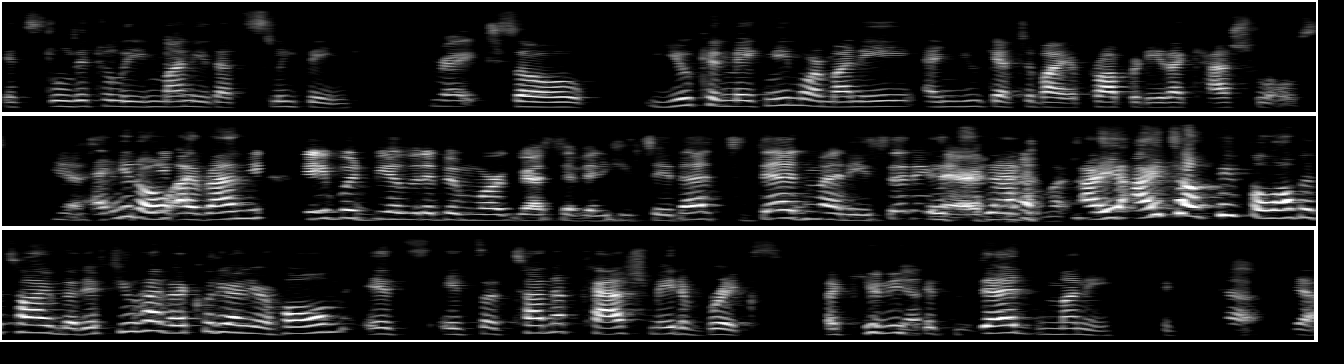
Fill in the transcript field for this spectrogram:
It's literally money that's sleeping. Right. So you can make me more money and you get to buy a property that cash flows. Yes. And you know, I ran. Dave would be a little bit more aggressive and he'd say, that's dead money sitting there. I, I tell people all the time that if you have equity on your home, it's it's a ton of cash made of bricks. Like you need, yes. it's dead money. Yeah. Yeah.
